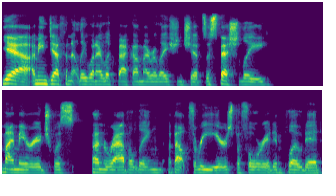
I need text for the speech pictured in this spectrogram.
Yeah. I mean, definitely when I look back on my relationships, especially my marriage was unraveling about three years before it imploded.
